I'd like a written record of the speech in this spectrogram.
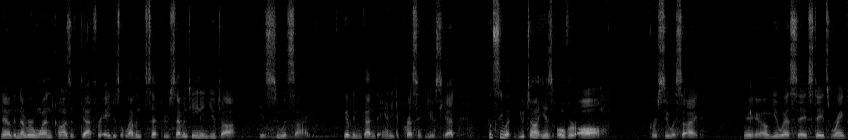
Now, the number one cause of death for ages 11 through 17 in Utah is suicide. We haven't even gotten to antidepressant use yet. Let's see what Utah is overall for suicide. Here you go. U.S. states rank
